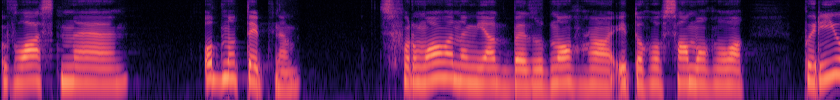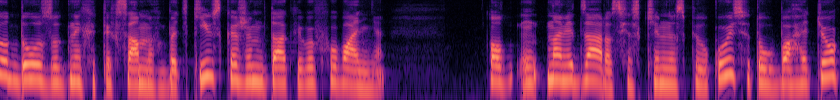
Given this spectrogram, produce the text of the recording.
власне однотипним сформованим якби з одного і того самого періоду, з одних і тих самих батьків, скажімо так, і виховання. От навіть зараз я з ким не спілкуюся, то у багатьох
